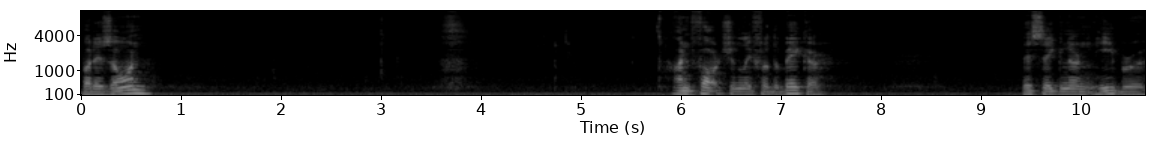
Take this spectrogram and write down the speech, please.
But his own, Unfortunately for the baker, this ignorant Hebrew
